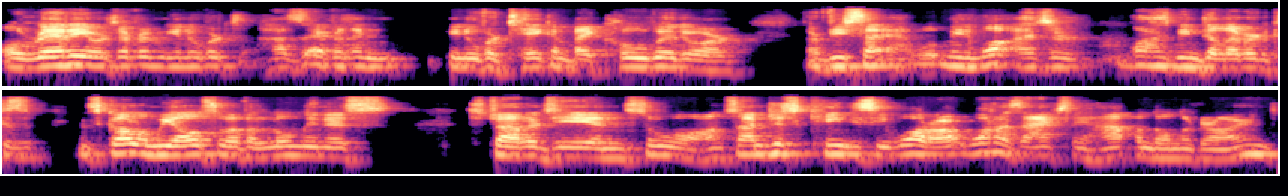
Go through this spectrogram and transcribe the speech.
already, or has everything been over? Has everything been overtaken by COVID, or or have you? I mean, what has there? What has been delivered? Because in Scotland we also have a loneliness strategy and so on. So, I'm just keen to see what are, what has actually happened on the ground.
